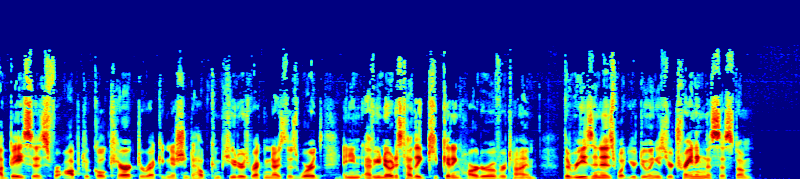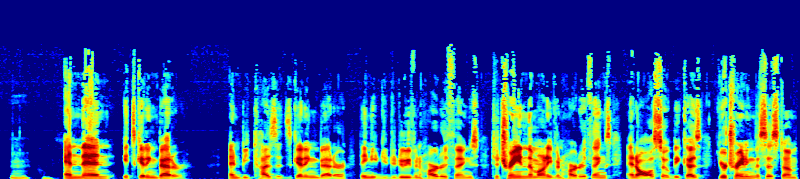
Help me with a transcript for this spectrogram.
a basis for optical character recognition to help computers recognize those words. And you, have you noticed how they keep getting harder over time? The reason is what you're doing is you're training the system, mm. and then it's getting better. And because it's getting better, they need you to do even harder things to train them on even harder things. And also because you're training the system,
